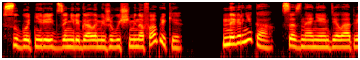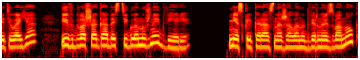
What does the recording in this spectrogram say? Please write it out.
«Субботний рейд за нелегалами, живущими на фабрике?» «Наверняка», — сознанием дела ответила я и в два шага достигла нужной двери. Несколько раз нажала на дверной звонок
